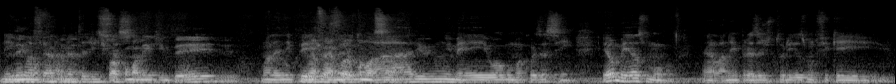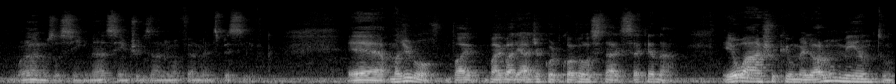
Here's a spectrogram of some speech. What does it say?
nenhuma, nenhuma ferramenta, ferramenta, de indicação. Só com uma landing page? Uma landing page, uma um formulário e um e-mail, alguma coisa assim. Eu mesmo, é, lá na empresa de turismo, fiquei anos assim, né, sem utilizar nenhuma ferramenta específica. É, mas, de novo, vai, vai variar de acordo com a velocidade que você quer dar. Eu acho que o melhor momento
